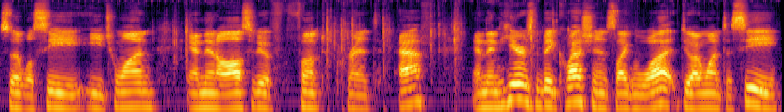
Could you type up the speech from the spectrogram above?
so that we'll see each one. And then I'll also do a funct print f. And then here's the big question. It's like, what do I want to see?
